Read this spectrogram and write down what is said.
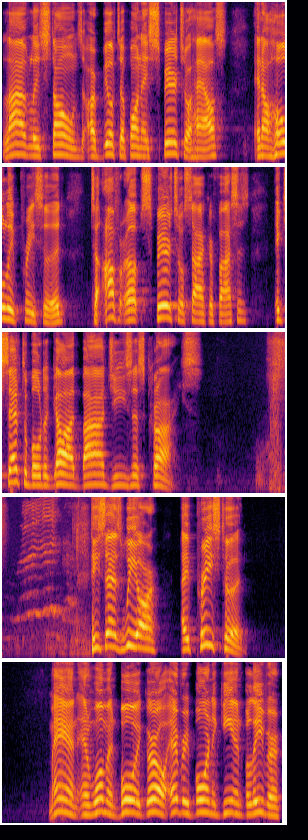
lively stones are built upon a spiritual house and a holy priesthood to offer up spiritual sacrifices acceptable to God by Jesus Christ. He says we are a priesthood. Man and woman, boy, girl, every born again believer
